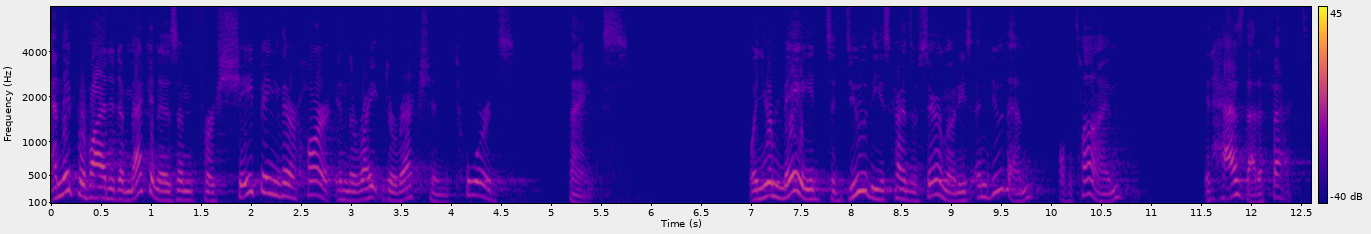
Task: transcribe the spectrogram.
and they provided a mechanism for shaping their heart in the right direction towards thanks. When you're made to do these kinds of ceremonies and do them all the time, it has that effect.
